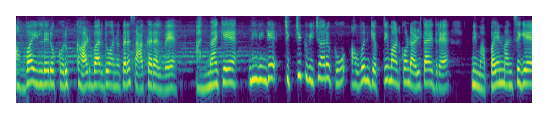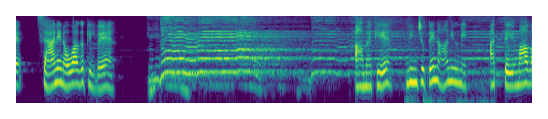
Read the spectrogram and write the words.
ಅವ್ವ ಇಲ್ಲದೆ ಇರೋ ಕೊರಗ್ ಕಾಡಬಾರ್ದು ಅನ್ನೋ ಥರ ಸಾಕಾರಲ್ವೇ? ಅನ್ಮ್ಯಾಕೆ ನೀನ್ ಹಿಂಗೆ ಚಿಕ್ಕ ಚಿಕ್ಕ ವಿಚಾರಕ್ಕೂ ಅವ್ವನ ಗೆಪ್ತಿ ಮಾಡ್ಕೊಂಡು ಅಳ್ತಾ ಇದ್ರೆ ನಿಮ್ಮ ಅಪ್ಪಯ್ಯನ ಮನಸ್ಸಿಗೆ ಸ್ಯಾನೆ ನೋವಾಗಕ್ಕಿಲ್ವೇ? ಆಮ್ಯಾಕೆ ನಿನ್ ಜೊತೆ ನಾನಿವ್ನಿ ಅತ್ತೆ, ಮಾವ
